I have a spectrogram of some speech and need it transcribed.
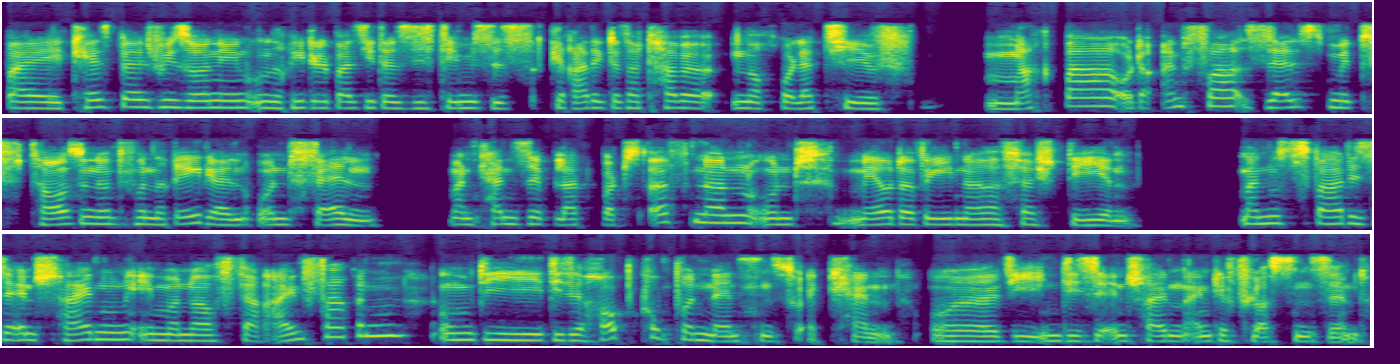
Bei Case-Based Reasoning und regelbasierter Systemen ist es gerade gesagt habe noch relativ machbar oder einfach, selbst mit Tausenden von Regeln und Fällen. Man kann diese Blackbox öffnen und mehr oder weniger verstehen. Man muss zwar diese Entscheidungen immer noch vereinfachen, um die, diese Hauptkomponenten zu erkennen, äh, die in diese Entscheidungen eingeflossen sind.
